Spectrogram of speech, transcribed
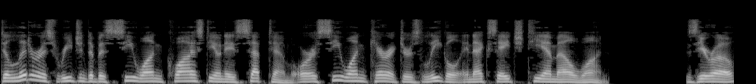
De literis regentibus C1 quaestiones septem or are C1 characters legal in XHTML1. 0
